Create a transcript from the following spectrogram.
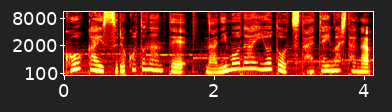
後悔することなんて何もないよと伝えていましたが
